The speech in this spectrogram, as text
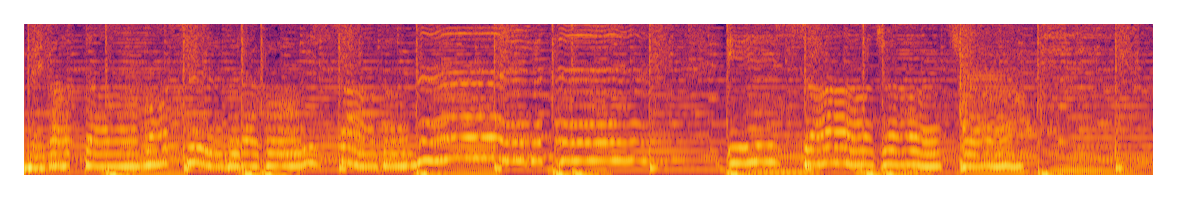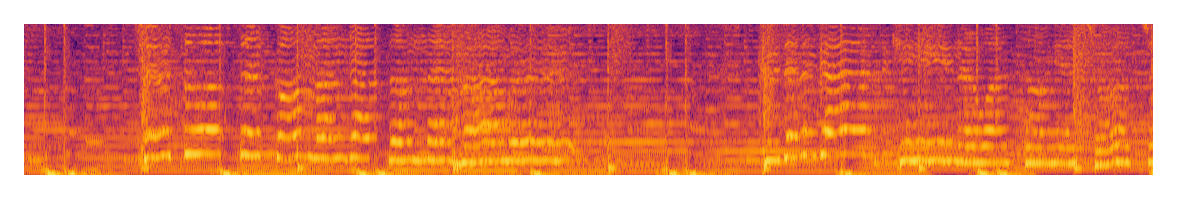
내가 어떤 모습을 하고 있어도 날 곁에 있어줬죠. 채울 수 없을 것만 같던 내 맘을 그대는 가득히 날 완성해줬죠.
